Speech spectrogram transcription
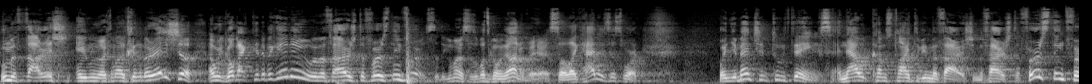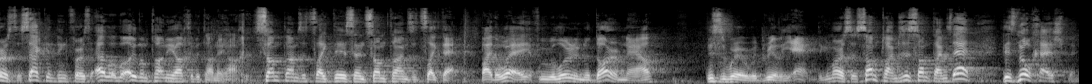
Umefarish, Eilu Noichel Manchil Beresha. And we go back to the beginning. We mafarish the first thing first. So the Gemara says, what's going on over here? So like, how does this work? When you mention two things, and now it comes time to be mafarish, mafarish the first thing first, the second thing first. Sometimes it's like this, and sometimes it's like that. By the way, if we were learning Nedarim now, this is where it would really end. The Gemara says sometimes this, sometimes that. There's no cheshbon.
